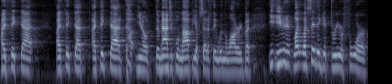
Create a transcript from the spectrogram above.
I think that I think that I think that you know the Magic will not be upset if they win the lottery, but even if like let's say they get three or four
